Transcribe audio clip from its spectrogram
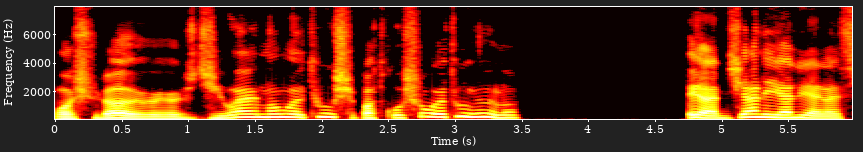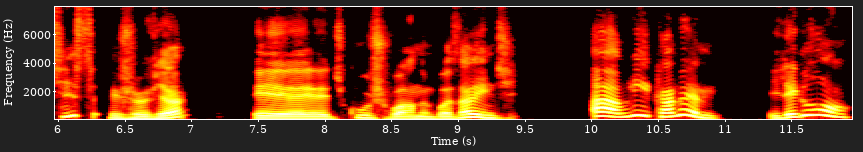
Moi, je suis là, euh, je dis Ouais, non, et tout, je suis pas trop chaud et tout. Et elle me dit Allez, allez, elle insiste. Et je viens. Et euh, du coup, je vois Arnaud Boisin et il me dit Ah oui, quand même, il est grand.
